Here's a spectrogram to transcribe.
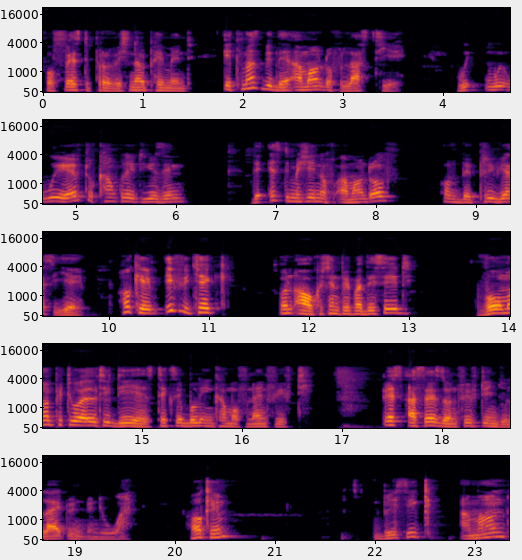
for first provisional payment, it must be the amount of last year. We, we, we have to calculate using the estimation of amount of, of the previous year. Okay, if you check on our question paper, they said Voma Pty Ltd has taxable income of 950 as assessed on 15 July 2021. Okay, basic amount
